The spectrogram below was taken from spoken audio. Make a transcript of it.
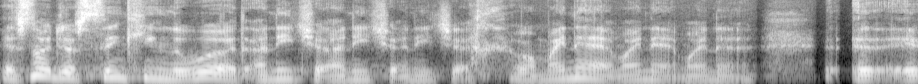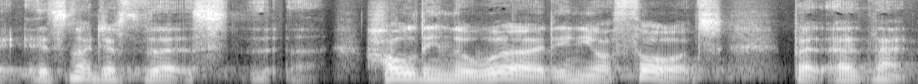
it's not just thinking the word anicca, anicca, anicca, or meine. It, it, it's not just the holding the word in your thoughts, but uh, that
